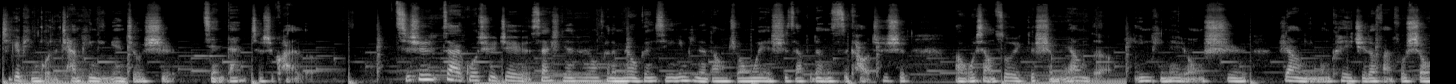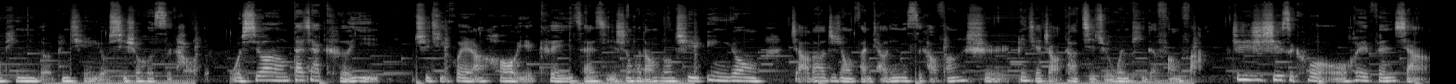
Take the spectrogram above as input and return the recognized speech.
这个苹果的产品理念就是简单就是快乐。其实，在过去这三十年当中，可能没有更新音频的当中，我也是在不断的思考，就是啊，我想做一个什么样的音频内容是。让你们可以值得反复收听的，并且有吸收和思考的。我希望大家可以去体会，然后也可以在自己生活当中去运用，找到这种反条件的思考方式，并且找到解决问题的方法。这里是 She's Cool，我会分享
